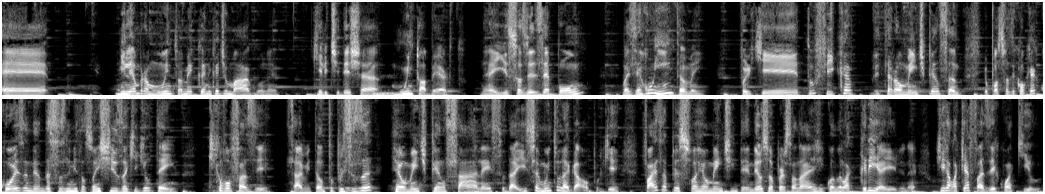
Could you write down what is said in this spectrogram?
é, me lembra muito a mecânica de mago, né, que ele te deixa muito aberto, né, e isso às vezes é bom, mas é ruim também, porque tu fica literalmente pensando, eu posso fazer qualquer coisa dentro dessas limitações X aqui que eu tenho. O que, que eu vou fazer? sabe? Então tu precisa realmente pensar, né, estudar. Isso é muito legal porque faz a pessoa realmente entender o seu personagem quando ela cria ele, né? O que ela quer fazer com aquilo?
